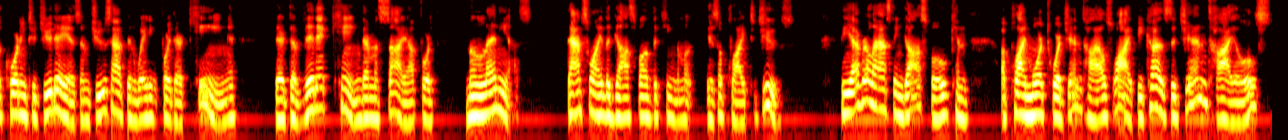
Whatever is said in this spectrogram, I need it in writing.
according to Judaism, Jews have been waiting for their king, their Davidic king, their Messiah for millennia. That's why the gospel of the kingdom uh, is applied to Jews. The everlasting gospel can apply more toward Gentiles. Why? Because the Gentiles,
